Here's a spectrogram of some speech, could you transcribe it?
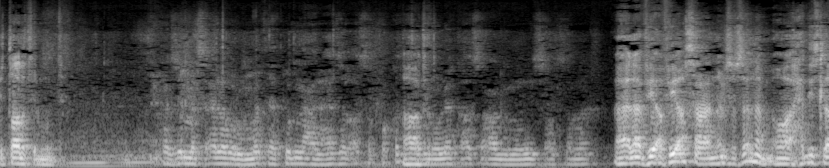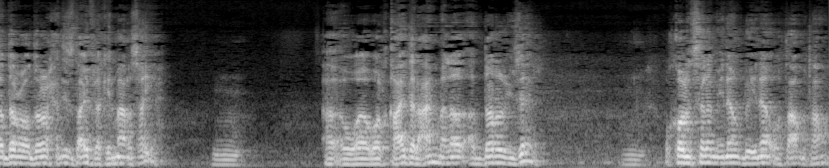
إطالة المدة. هذه المسألة ورمتها تبنى على هذا الأثر فقط؟ آه. أم هناك أثر عن النبي صلى الله عليه وسلم؟ آه لا في في أثر عن النبي صلى الله عليه وسلم. هو حديث لا ضرر ولا ضرر حديث ضعيف لكن معنى صحيح. آه، والقاعدة العامة لا الضرر يزال. وقول السلام إناء بإناء وطعام طعام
